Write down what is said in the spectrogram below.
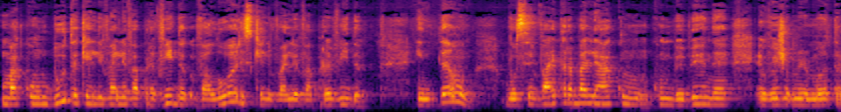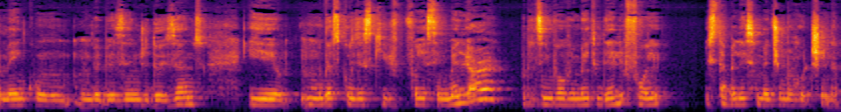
uma conduta que ele vai levar para a vida, valores que ele vai levar para a vida. Então, você vai trabalhar com, com o bebê, né? Eu vejo a minha irmã também com um bebezinho de dois anos, e uma das coisas que foi assim melhor para o desenvolvimento dele foi estabelecimento de uma rotina.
